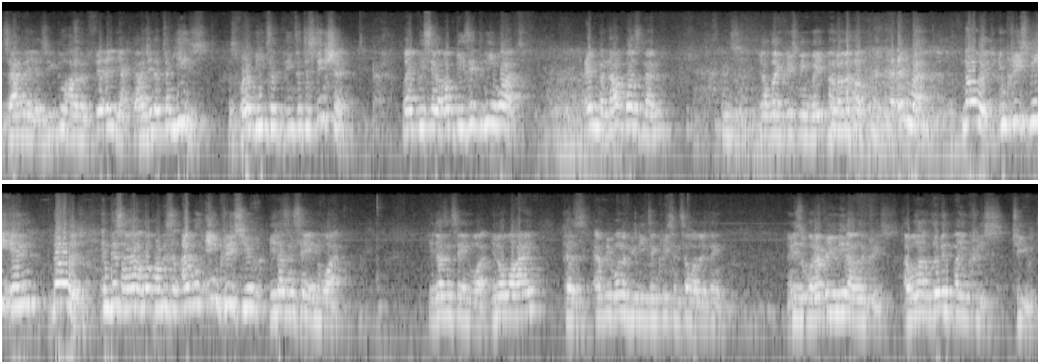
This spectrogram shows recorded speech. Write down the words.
زاد يزيد هذا الفعل يحتاج إلى تمييز. This verb needs a, needs a distinction. Like we say, ربي زدني what? علما, not وزنا. Ya Allah increase me in weight. No, no, no. علما, knowledge. Increase me in knowledge. In this ayah, Allah promises, I will increase you. He doesn't say in what. He doesn't say in what. You know why? Because every one of you needs increase in some other thing. And he said, whatever you need, I will increase. I will not limit my increase to you.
